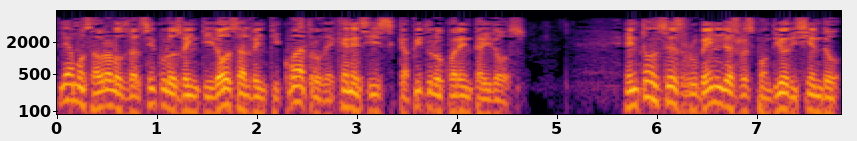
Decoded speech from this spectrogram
Leamos ahora los versículos 22 al 24 de Génesis capítulo 42. Entonces Rubén les respondió diciendo,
